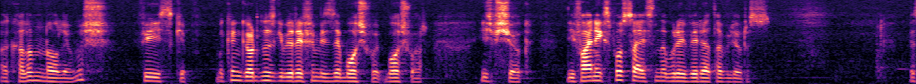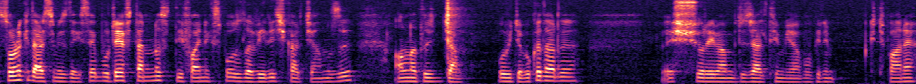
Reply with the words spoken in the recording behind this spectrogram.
Bakalım ne oluyormuş. V skip. Bakın gördüğünüz gibi refimizde boş boş var. Hiçbir şey yok. Define expose sayesinde buraya veri atabiliyoruz. Ve sonraki dersimizde ise bu ref'ten nasıl define expose ile veri çıkartacağımızı anlatacağım. Bu video bu kadardı. Ve şurayı ben bir düzelteyim ya. Bu benim kütüphane.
